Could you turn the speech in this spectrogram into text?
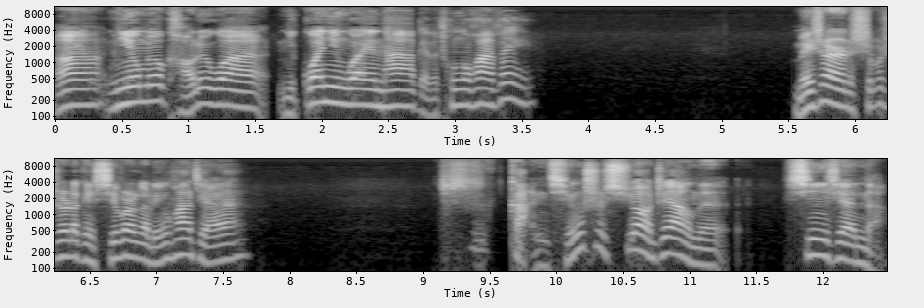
啊，你有没有考虑过，你关心关心他，给他充个话费？没事儿，时不时的给媳妇儿个零花钱。是感情是需要这样的新鲜的，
